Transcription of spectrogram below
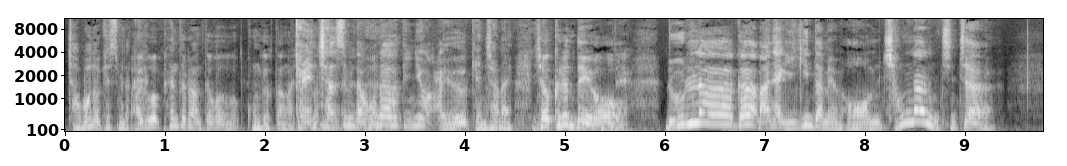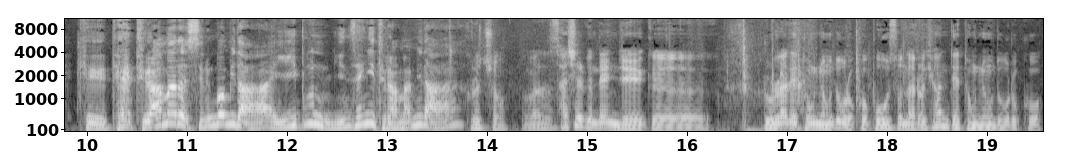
접어놓겠습니다. 아 이거 팬들한테 공격당하실 괜찮습니다. 건데. 호나우디뉴 아유 괜찮아요. 예. 저 그런데요. 네. 룰라가 만약 이긴다면 엄청난 진짜 그 대드라마를 쓰는 겁니다. 이분 인생이 드라마입니다. 그렇죠. 사실 근데 이제 그 룰라 대통령도 그렇고 보우소나로 현 대통령도 그렇고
